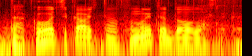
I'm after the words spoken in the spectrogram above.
Так, кого цікавить, телефонуйте до власника.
